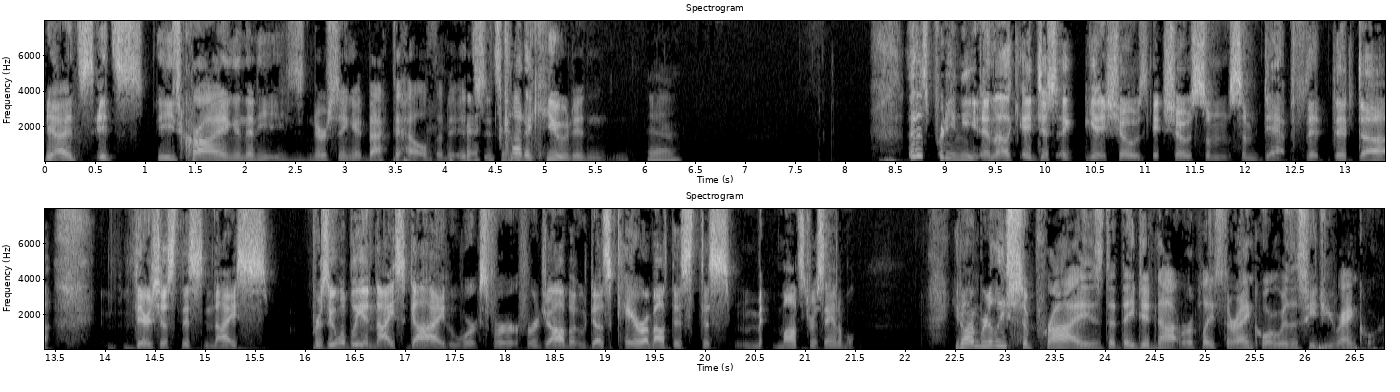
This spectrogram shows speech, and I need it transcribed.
Yeah, it's it's he's crying and then he, he's nursing it back to health, and it's it's kind of cute. And Yeah. That is pretty neat, and like it just again it shows it shows some some depth that that uh, there's just this nice, presumably a nice guy who works for for Jabba who does care about this this monstrous animal. you know, I'm really surprised that they did not replace the Rancor with a CG Rancor.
